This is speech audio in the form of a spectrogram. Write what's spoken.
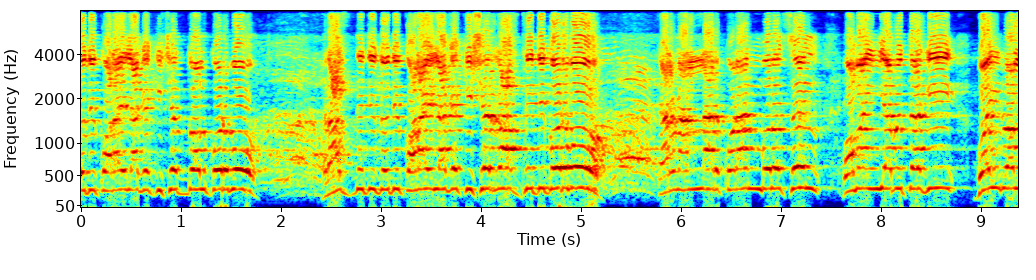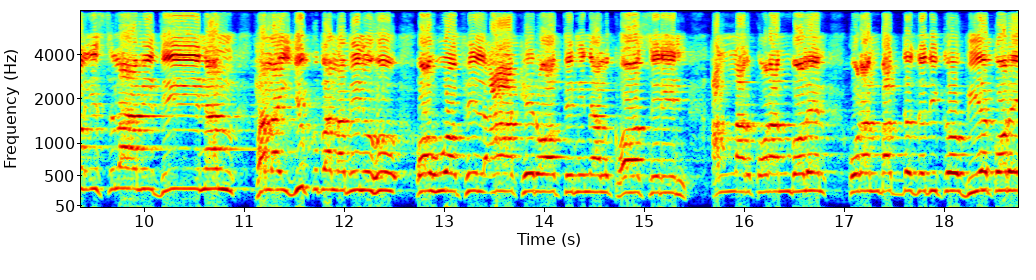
যদি করাই লাগে, কিসের দল করব? রাজনীতি যদি করাই লাগে, কিসের রাজনীতি করব? কারণ আল্লাহর কোরআন বলেছেন ইসলামি আল্লাহর বলেন যদি কেউ বিয়ে করে,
